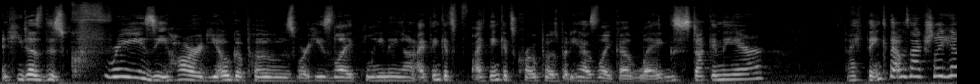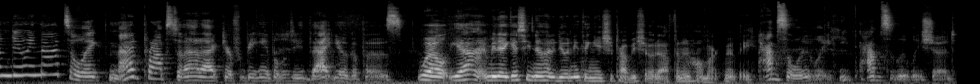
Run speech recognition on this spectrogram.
and he does this crazy hard yoga pose where he's like leaning on. I think it's. I think it's crow pose, but he has like a leg stuck in the air. And I think that was actually him doing that. So like, mad props to that actor for being able to do that yoga pose. Well, yeah. I mean, I guess you know how to do anything. You should probably show it off in a Hallmark movie. Absolutely, he absolutely should.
